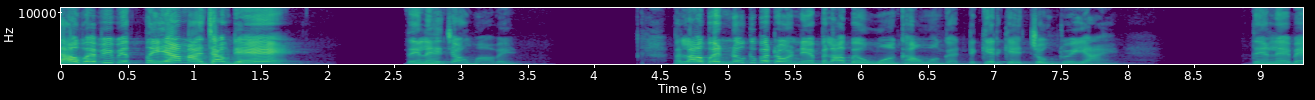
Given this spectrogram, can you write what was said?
လောက်ပဲဖြစ်ဖြစ်သေရမှာကြောက်တယ်သင်လဲကြောက်မှာပဲဘလောက်ပဲနှုတ်ကပတ်တော်နဲ့ဘလောက်ပဲဝန်ခံဝန်ခံတကယ်တကယ်ကြုံတွေ့ရရင်သင်လဲပဲ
